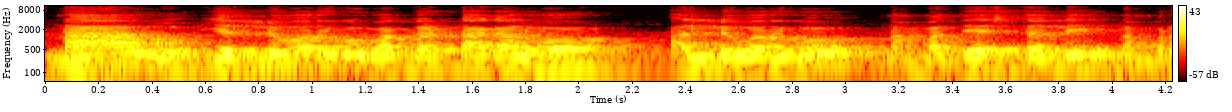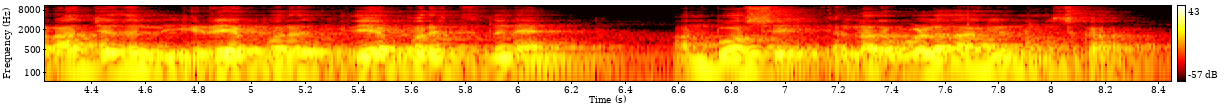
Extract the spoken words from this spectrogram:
ನಾವು ಎಲ್ಲಿವರೆಗೂ ಒಗ್ಗಟ್ಟಾಗಲ್ವೋ, ಅಲ್ಲಿವರೆಗೂ ನಮ್ಮ ದೇಶದಲ್ಲಿ, ನಮ್ಮ ರಾಜ್ಯದಲ್ಲಿ ಇದೇ ಪರಿ, ಇದೇ ಪರಿಸ್ಥಿತಿನೇ ಅನುಭವಿಸಿ ಎಲ್ಲರಿಗೂ ಒಳ್ಳೆಯದಾಗಲಿ ನಮಸ್ಕಾರ.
